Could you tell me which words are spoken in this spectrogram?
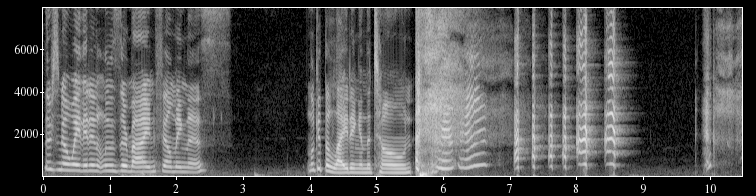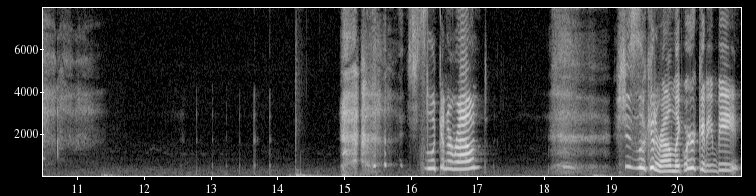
There's no way they didn't lose their mind filming this. Look at the lighting and the tone. She's looking around. She's looking around like, where could he be?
